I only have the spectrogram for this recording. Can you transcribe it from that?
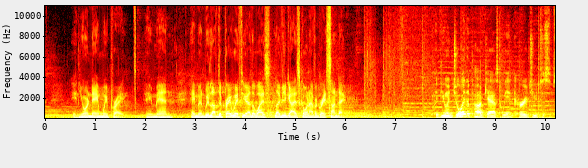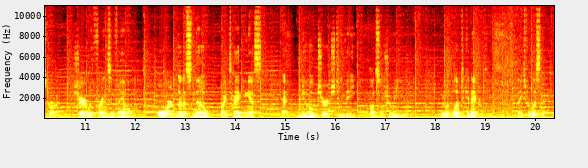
In your name we pray. Amen. Amen. We'd love to pray with you. Otherwise, love you guys. Go and have a great Sunday. If you enjoy the podcast, we encourage you to subscribe, share it with friends and family, or let us know by tagging us at New Hope Church TV on social media. We would love to connect with you. Thanks for listening.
